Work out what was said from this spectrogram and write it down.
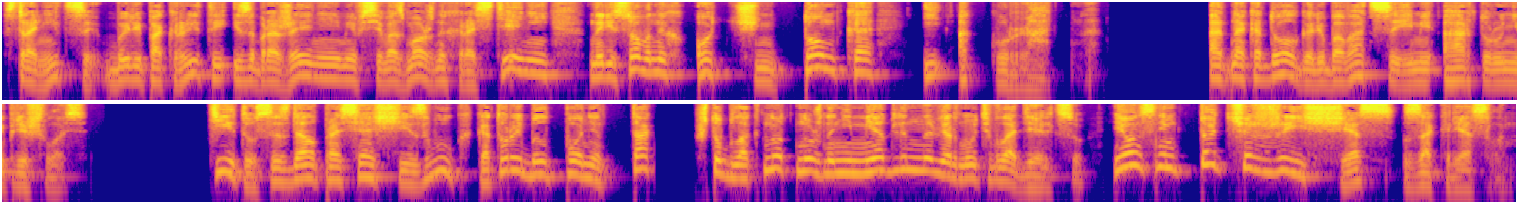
Страницы были покрыты изображениями всевозможных растений, нарисованных очень тонко и аккуратно. Однако долго любоваться ими Артуру не пришлось. Титус издал просящий звук, который был понят так, что блокнот нужно немедленно вернуть владельцу, и он с ним тотчас же исчез за креслом.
